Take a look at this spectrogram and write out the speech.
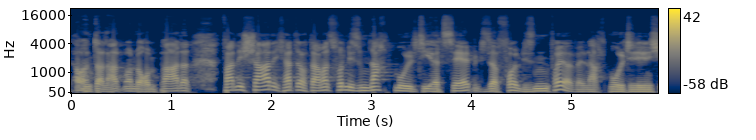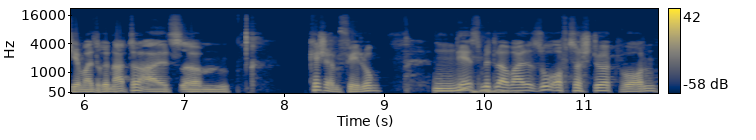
Ja, und dann hat man noch ein paar. Das fand ich schade. Ich hatte auch damals von diesem Nachtmulti erzählt, mit dieser Voll, diesen Feuerwehrnachtmulti, den ich hier mal drin hatte, als ähm, Cash-Empfehlung. Mhm. Der ist mittlerweile so oft zerstört worden,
